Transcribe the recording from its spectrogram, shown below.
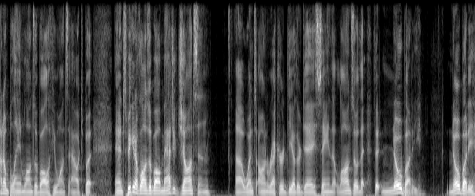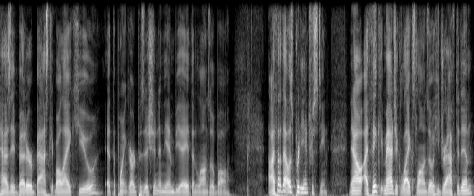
I don't blame Lonzo Ball if he wants out. But and speaking of Lonzo Ball, Magic Johnson uh, went on record the other day saying that Lonzo that that nobody nobody has a better basketball IQ at the point guard position in the NBA than Lonzo Ball. I thought that was pretty interesting. Now, I think Magic likes Lonzo. He drafted him.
